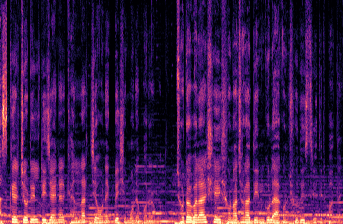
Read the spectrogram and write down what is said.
আজকের জটিল ডিজাইনের খেলনার চেয়ে অনেক বেশি মনে পড়ার মতো। ছোটবেলার সেই সোনাঝরা দিনগুলো এখন শুধুই স্মৃতির পাতায়।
